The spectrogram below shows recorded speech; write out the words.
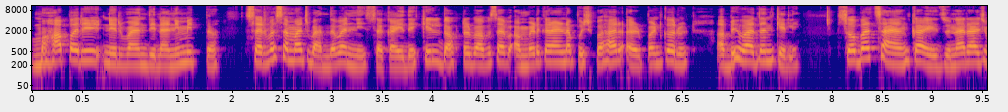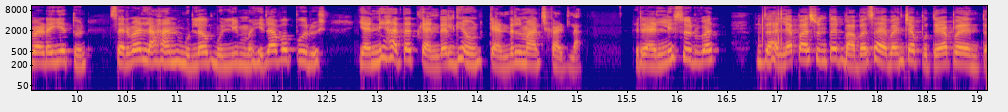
महापरिनिर्वाण दिनानिमित्त सर्व समाज बांधवांनी सकाळी देखील डॉक्टर बाबासाहेब आंबेडकरांना पुष्पहार अर्पण करून अभिवादन केले. सोबत सायंकाळी जुना राजवाडा येथून सर्व लहान मुलं मुली महिला व पुरुष यांनी हातात कॅन्डल घेऊन कॅन्डल मार्च काढला. रॅली सुरुवात झाल्यापासून तर बाबासाहेबांच्या पुतळ्यापर्यंत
